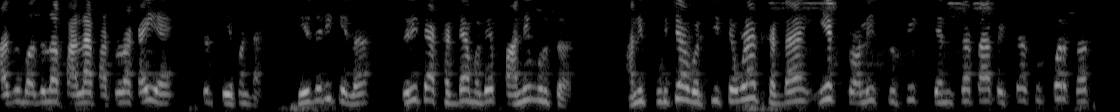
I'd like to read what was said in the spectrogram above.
आजूबाजूला पाला पाचोळा काही आहे तर ते पण टाका. हे जरी केलं तरी त्या खड्ड्यामध्ये पाणी मुरतं. आणि पुढच्या वर्षी तेवढाच खड्डा एक ट्रॉली सुपीक शेणखतापेक्षा सुपर खत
